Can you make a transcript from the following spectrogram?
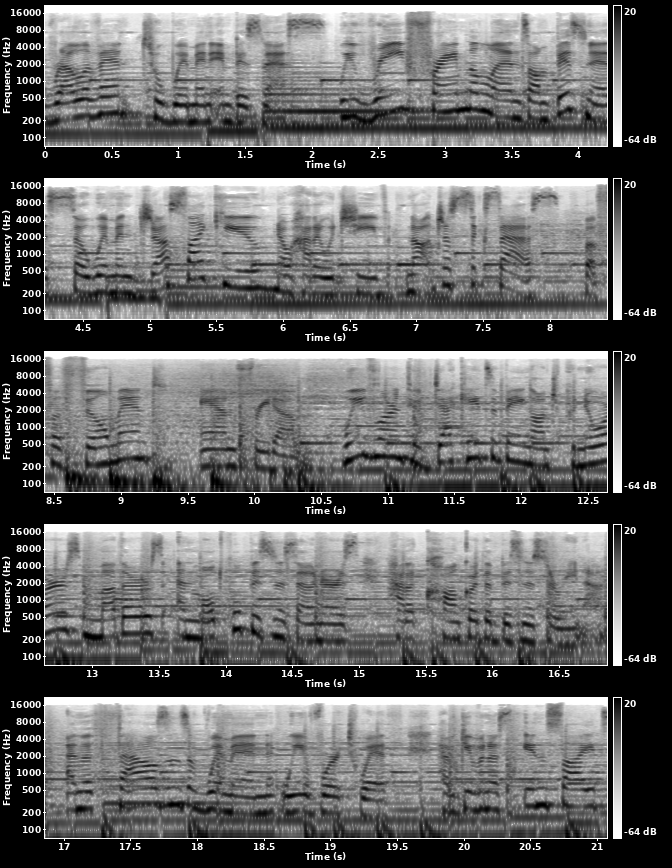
relevant to women in business. We reframe the lens on business so women just like you know how to achieve not just success, but fulfillment and freedom. We've learned through decades of being entrepreneurs, mothers, and multiple business owners how to conquer the business arena. And the thousands of women we have worked with have given us insights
